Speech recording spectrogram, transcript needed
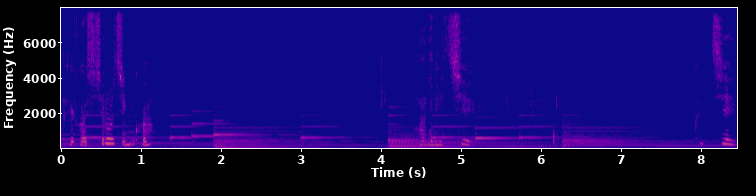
내가 싫어진 거야? 아니지. 그치?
